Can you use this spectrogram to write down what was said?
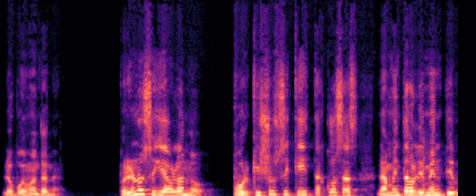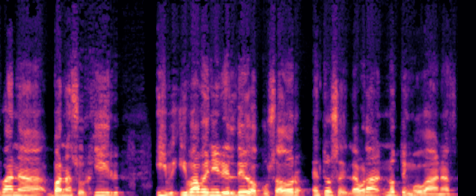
Lo podemos entender. Pero no seguía hablando porque yo sé que estas cosas lamentablemente van a, van a surgir y, va a venir el dedo acusador. Entonces, la verdad, no tengo ganas.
